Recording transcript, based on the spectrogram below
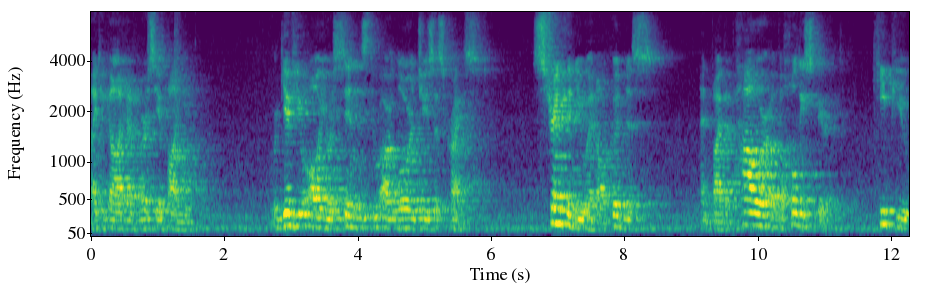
Almighty God, have mercy upon you. Forgive you all your sins through our Lord Jesus Christ. Strengthen you in all goodness, and by the power of the Holy Spirit, keep you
